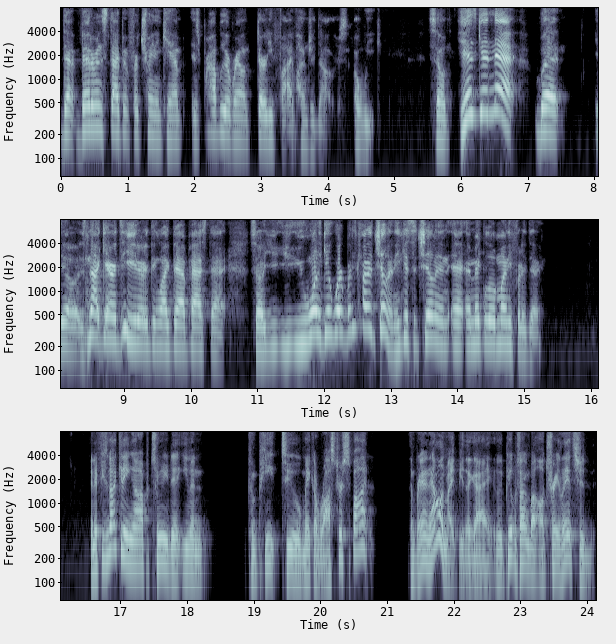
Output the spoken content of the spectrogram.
that veteran stipend for training camp is probably around $3,500 a week. So he is getting that, but you know, it's not guaranteed or anything like that past that. So you you, you want to get work, but he's kind of chilling. He gets to chill and, and make a little money for the day. And if he's not getting an opportunity to even compete to make a roster spot, then Brandon Allen might be the guy. People are talking about, oh, Trey Lance should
